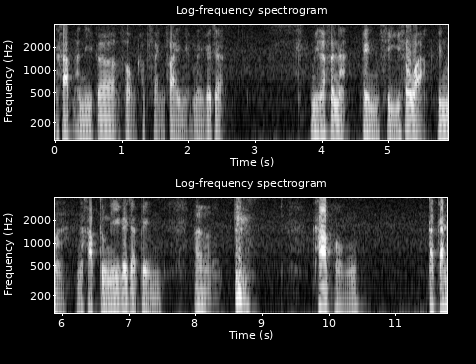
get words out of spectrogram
นะครับ อันนี้ก็ส่องกับแสงไฟเนี่ยมันก็จะมีลักษณะเป็นสีสว่างขึ้นมานะครับ ตรงนี้ก็จะเป็นคาบของ ตะกัน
